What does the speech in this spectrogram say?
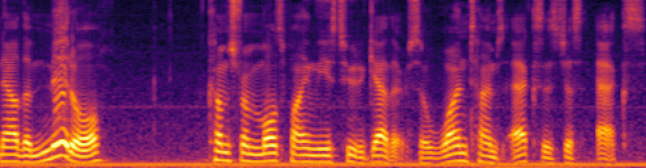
now the middle comes from multiplying these two together. So 1 times x is just x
